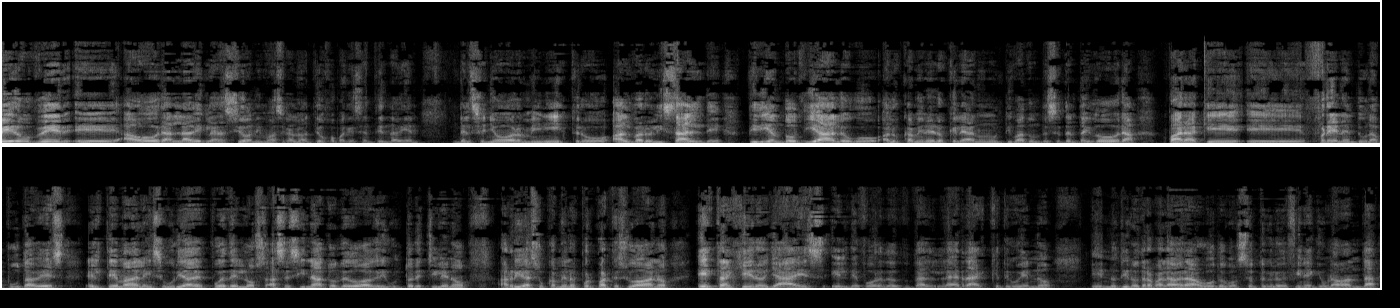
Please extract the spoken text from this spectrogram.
Pero ver eh, ahora la declaración, y me voy a sacar los anteojos para que se entienda bien, del señor ministro Álvaro Elizalde pidiendo diálogo a los camioneros que le dan un ultimátum de 72 horas para que eh, frenen de una puta vez el tema de la inseguridad después de los asesinatos de dos agricultores chilenos arriba de sus camiones por parte de ciudadanos extranjeros, ya es el deporte total. La verdad es que este gobierno eh, no tiene otra palabra o otro concepto que lo define que una banda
